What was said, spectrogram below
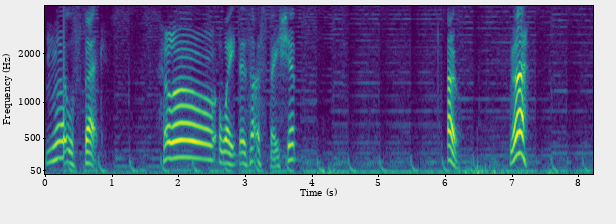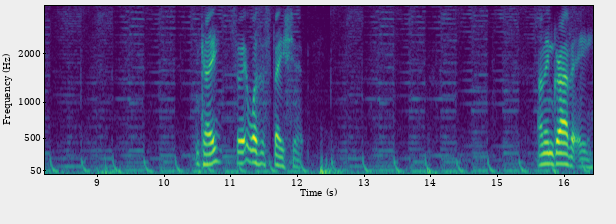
Little speck. Hello. Oh, wait, is that a spaceship? Oh. Ah! Okay, so it was a spaceship. I'm in gravity.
